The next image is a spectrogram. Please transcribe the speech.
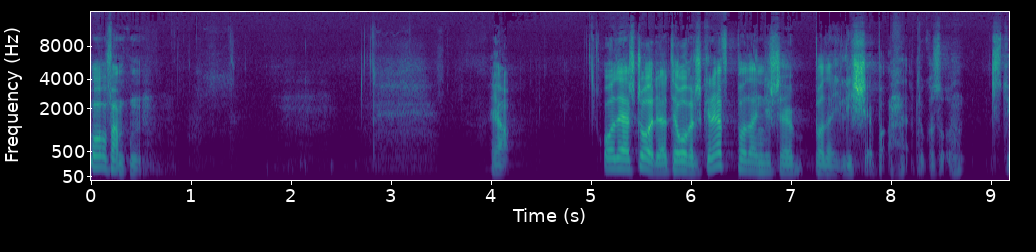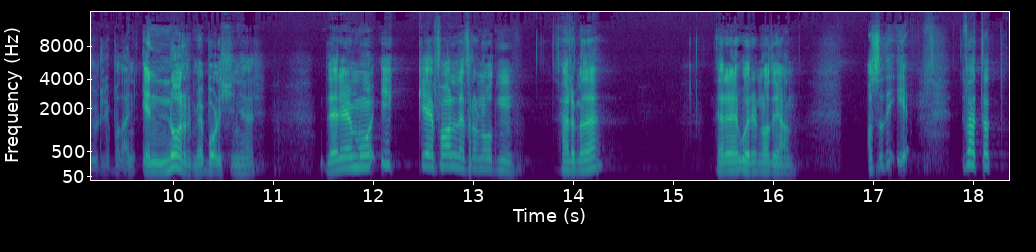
og 15. Ja. Og der står det til overskrift på den, på den, på, på den enorme bolken her. Dere må ikke falle fra nåden. Her er med det? Der er ordet nåde igjen. Altså, det er, du vet at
